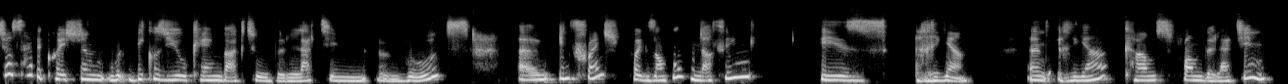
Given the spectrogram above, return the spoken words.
just have a question because you came back to the Latin roots. Um, in French, for example, nothing is rien. And rien comes from the Latin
